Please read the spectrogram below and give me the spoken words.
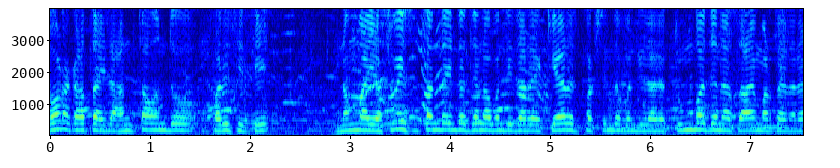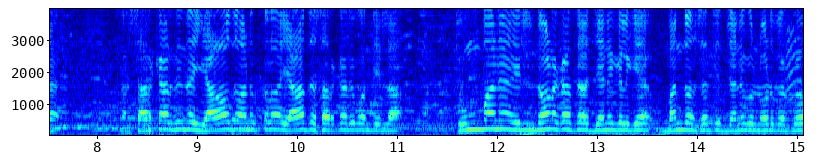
ನೋಡೋಕ್ಕಾಗ್ತಾ ಇಲ್ಲ ಅಂಥ ಒಂದು ಪರಿಸ್ಥಿತಿ. ನಮ್ಮ ಎಸ್ ವೈ ತಂದೆಯಿಂದ ಜನ ಬಂದಿದ್ದಾರೆ, ಕೆ ಆರ್ ಎಸ್ ಪಕ್ಷದಿಂದ ಬಂದಿದ್ದಾರೆ, ತುಂಬ ಜನ ಸಹಾಯ ಮಾಡ್ತಾ ಇದ್ದಾರೆ. ಸರ್ಕಾರದಿಂದ ಯಾವುದು ಅನುಕೂಲ, ಯಾವುದು ಸರ್ಕಾರಿ ಬಂದಿಲ್ಲ ತುಂಬಾ ಇಲ್ಲಿ ನೋಡೋಕ್ಕಾಗ್ತಾ ಜನಗಳಿಗೆ, ಬಂದು ಒಂದು ಸತಿ ಜನಗಳು ನೋಡಬೇಕು,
